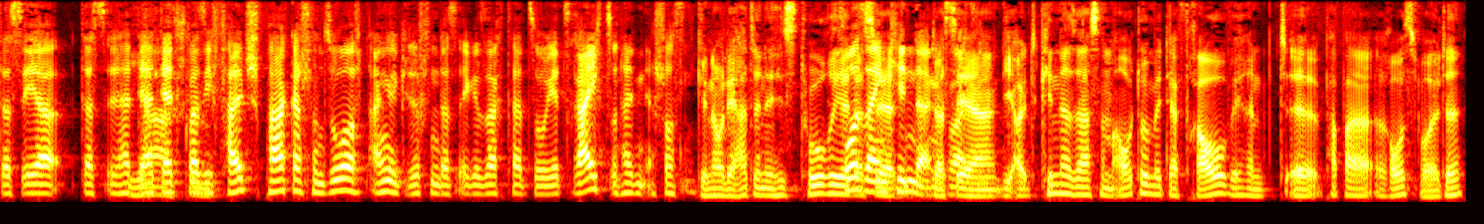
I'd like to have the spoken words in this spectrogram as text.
dass er, dass er, hat- der, Ja, hat- der hat quasi Falschparker schon so oft angegriffen, dass er gesagt hat, so jetzt reicht's und hat ihn erschossen. Genau, der hatte eine Historie, Vor dass, seinen er, Kindern dass quasi. er, die Kinder saßen im Auto mit der Frau, während äh, Papa raus wollte.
